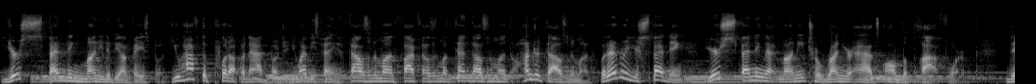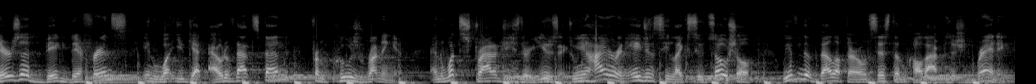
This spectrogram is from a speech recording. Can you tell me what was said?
you're spending money to be on Facebook. You have to put up an ad budget. You might be spending 1000 a month, 5000 a month, 10000 a month, 100000 a month. Whatever you're spending, you're spending that money to run your ads on the platform. There's a big difference in what you get out of that spend from who's running it and what strategies they're using. So when you hire an agency like Suit Social, we've developed our own system called acquisition branding.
